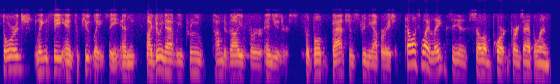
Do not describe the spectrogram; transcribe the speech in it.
storage latency and compute latency. And by doing that, we improve time to value for end users for both batch and streaming operations. Tell us why latency is so important, for example, in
